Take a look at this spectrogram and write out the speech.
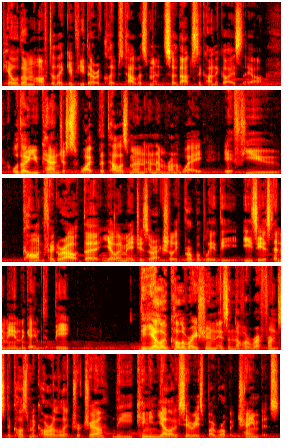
kill them after they give you their Eclipse Talisman, so that's the kind of guys they are. Although you can just swipe the talisman and then run away if you can't figure out that yellow mages are actually probably the easiest enemy in the game to beat. The yellow coloration is another reference to cosmic horror literature, the King in Yellow series by Robert Chambers.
